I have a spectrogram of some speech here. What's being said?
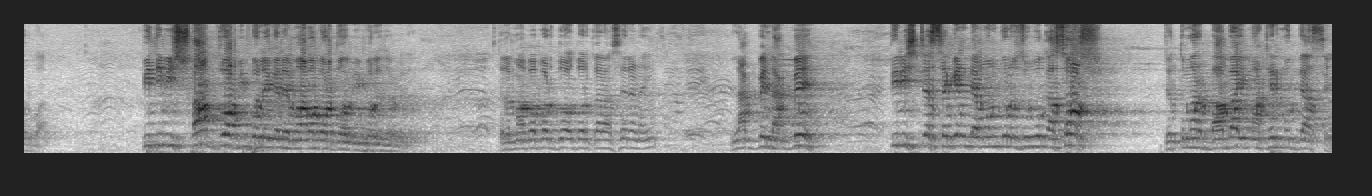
করবা। পৃথিবীর সব দোয়া বিফলে গেলে মা বাবার দোয়া বিফলে যাবে না। তাহলে মা বাবার দোয়া দরকার আছে না নাই? লাগবে লাগবে। তিরিশটা সেকেন্ড এমন কোন যুবক আসস যে তোমার বাবাই মাঠের মধ্যে আছে।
